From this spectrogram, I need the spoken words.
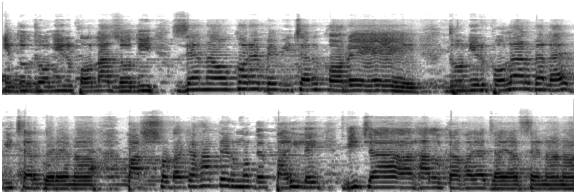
কিন্তু ধনীর পোলা যদি জেনাও করে বেবিচার করে ধনীর পোলার বেলায় বিচার করে না। পাঁচশো টাকা হাতের মধ্যে পাইলে বিচার হালকা হয়ে যায়, আছে না না?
